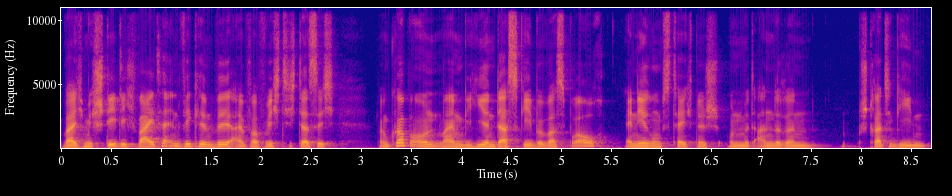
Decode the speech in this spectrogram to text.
weil ich mich stetig weiterentwickeln will, einfach wichtig, dass ich meinem Körper und meinem Gehirn das gebe, was braucht, ernährungstechnisch und mit anderen Strategien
